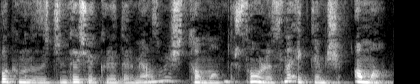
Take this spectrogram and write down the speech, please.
bakımınız için teşekkür ederim yazmış tamamdır sonrasına eklemiş ama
